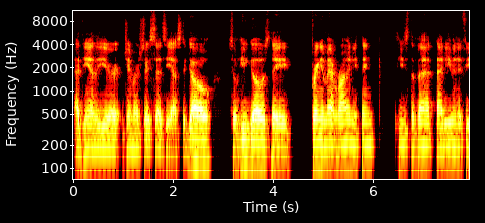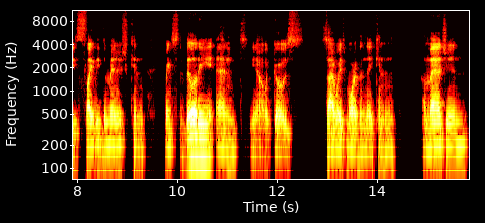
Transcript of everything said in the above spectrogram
at the end of the year, Jim Irsay says he has to go, so he goes. They bring in Matt Ryan. You think he's the vet that even if he's slightly diminished can bring stability, and you know it goes sideways more than they can imagine.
